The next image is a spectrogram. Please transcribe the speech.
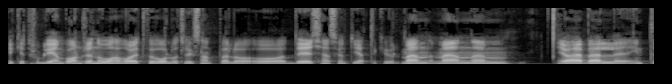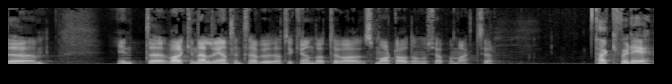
vilket problembarn Renault har varit för Volvo till exempel. Och, och det känns ju inte jättekul. Men, men ehm, jag är väl inte inte varken eller egentligen till det här budet. Jag tycker ändå att det var smart av dem att köpa med aktier. Tack för det.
